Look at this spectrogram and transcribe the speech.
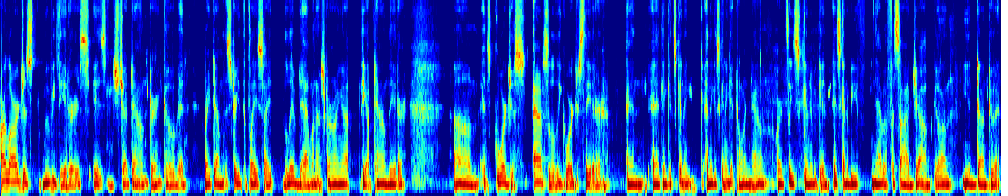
Our largest movie theater is is shut down during COVID. Right down the street, the place I lived at when I was growing up, the Uptown Theater. Um, it's gorgeous, absolutely gorgeous theater, and I think it's gonna. I think it's gonna get torn down, or at least gonna get. It's gonna be have a facade job gone, you know, done to it.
